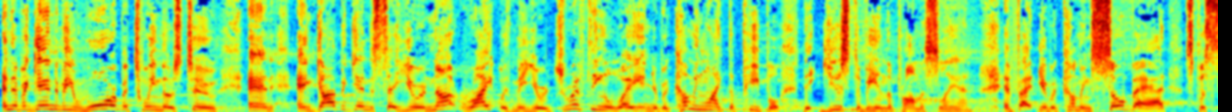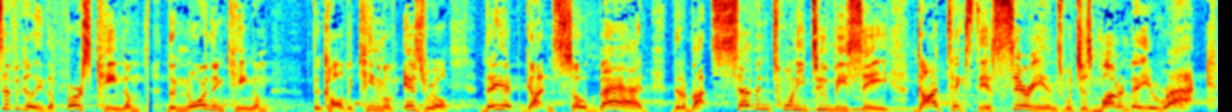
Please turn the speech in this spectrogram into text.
And there began to be war between those two. And, and God began to say, You are not right with me. You're drifting away and you're becoming like the people that used to be in the promised land. In fact, you're becoming so bad, specifically the first kingdom, the northern kingdom, they're called the kingdom of Israel, they had gotten so bad that about 722 BC, God takes the Assyrians, which is modern day Iraq,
